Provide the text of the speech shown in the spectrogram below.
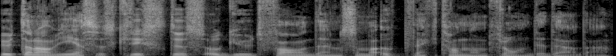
utan av Jesus Kristus och Gud Fadern som har uppväckt honom från de döda.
